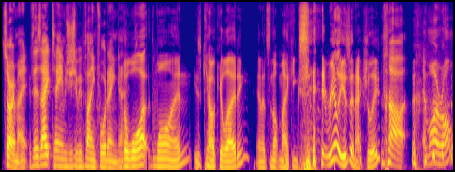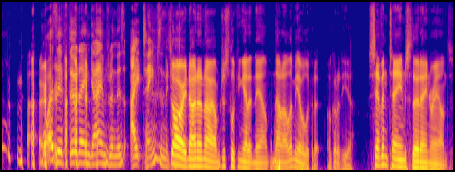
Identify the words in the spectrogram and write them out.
Sorry, mate. If there's eight teams, you should be playing 14 games. the white wine is calculating, and it's not making sense. It really isn't actually. Oh, am I wrong? Why is there 13 games when there's eight teams in the? Sorry, no, no, no. I'm just looking at it now. No, no. Let me have a look at it. I've got it here. Seven teams, thirteen rounds.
